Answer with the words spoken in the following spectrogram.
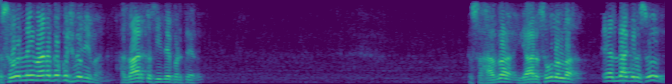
رسول نہیں مانا تو کچھ بھی نہیں مانا ہزار قصیدے پڑھتے رہو۔ تو صحابہ، یا رسول اللہ، اے اللہ کے رسول،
